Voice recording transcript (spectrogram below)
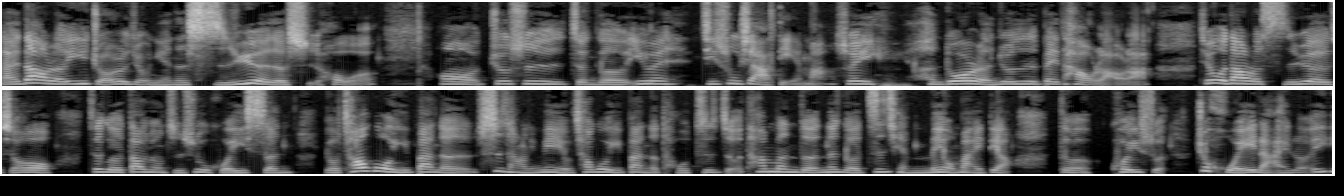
来到了一九二九年的十月的时候啊，哦，就是整个因为急速下跌嘛，所以很多人就是被套牢啦。结果到了十月的时候。这个道琼指数回升，有超过一半的市场里面有超过一半的投资者，他们的那个之前没有卖掉的亏损就回来了，诶，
